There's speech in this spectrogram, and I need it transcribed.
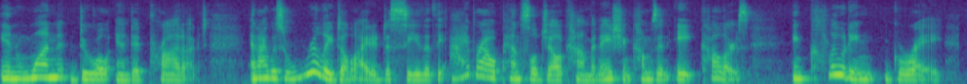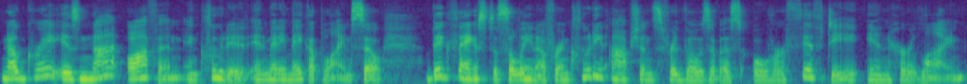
in one dual-ended product. And I was really delighted to see that the eyebrow pencil gel combination comes in eight colors including gray. Now, gray is not often included in many makeup lines, so big thanks to Selena for including options for those of us over 50 in her line.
